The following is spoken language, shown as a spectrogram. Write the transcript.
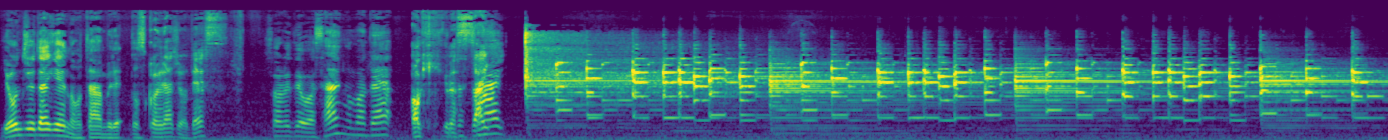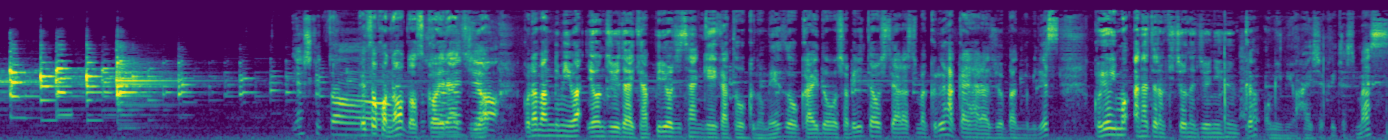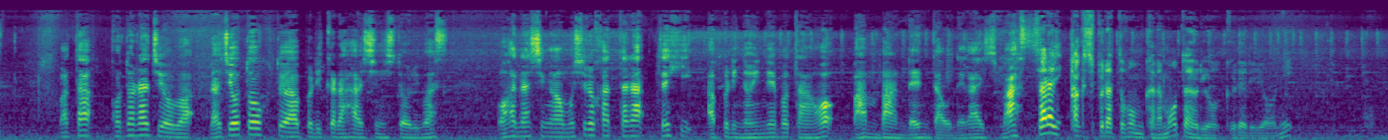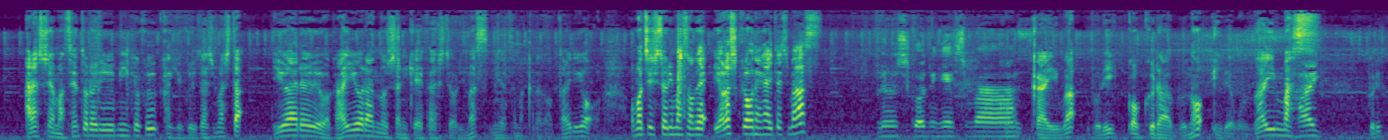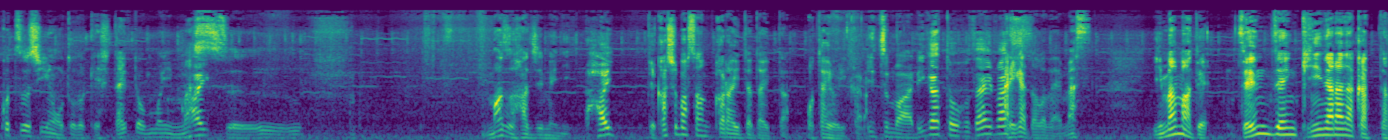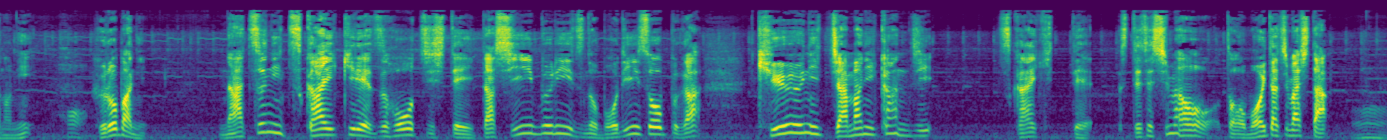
40代芸のおたむれ、ドスコイラジオです。それでは最後までお聞きください。い。よしことペソコのドスコイラジオ。この番組は40代キャッピリおじさん芸がトークの瞑想街道を喋り倒して荒らしまくる破壊派ラジオ番組です。今宵もあなたの貴重な12分間お耳を拝借いたします。またこのラジオはラジオトークというアプリから配信しておりますお話が面白かったらぜひアプリのいいねボタンをバンバン連打お願いしますさらに各種プラットフォームからもお便りを送れるように、嵐山セントラル郵便局開局いたしました。URL は概要欄の下に掲載しております。皆様からのお便りをお待ちしておりますので、よろしくお願いいたします。よろしくお願いしま今す回はぶりっ子クラブの日でございます。はいぶりっ子通信をお届けしたいと思います。まずはじめに、はいデカシバさんからいただいたお便りからいつもありがとうございますありがとうございます。今まで全然気にならなかったのに、ほ風呂場に夏に使い切れず放置していたシーブリーズのボディーソープが急に邪魔に感じ、使い切って捨ててしまおうと思い立ちました。ううん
